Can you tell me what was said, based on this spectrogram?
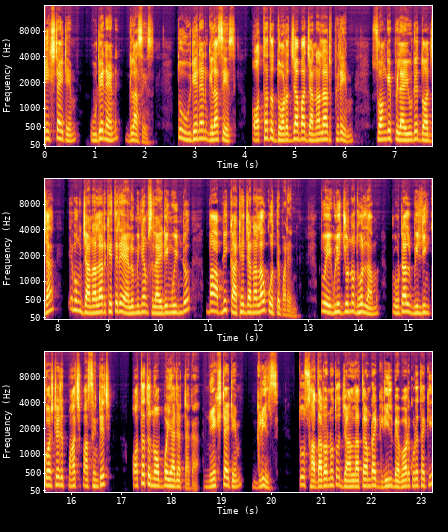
next item, wooden and glasses. তো উডেন অ্যান্ড গ্লাসেস, অর্থাৎ দরজা বা জানালার ফ্রেম সঙ্গে প্লাইউডের দরজা এবং জানালার ক্ষেত্রে অ্যালুমিনিয়াম স্লাইডিং উইন্ডো বা আপনি কাঠের জানালাও করতে পারেন। তো এগুলির জন্য ধরলাম টোটাল বিল্ডিং কস্টের পাঁচ পার্সেন্টেজ, অর্থাৎ নব্বই হাজার টাকা। Next item, grills. তো সাধারণত জানলাতে আমরা গ্রিল ব্যবহার করে থাকি।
